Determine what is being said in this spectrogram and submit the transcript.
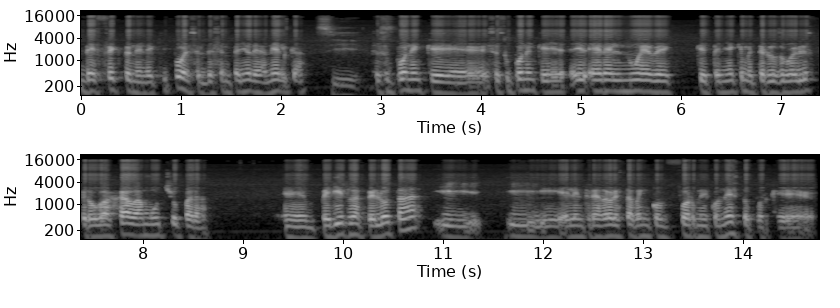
defecto en el equipo es el desempeño de Anelka. Sí. Se supone que se supone que era el 9 que tenía que meter los goles, pero bajaba mucho para eh, pedir la pelota y, y, el entrenador estaba inconforme con esto porque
